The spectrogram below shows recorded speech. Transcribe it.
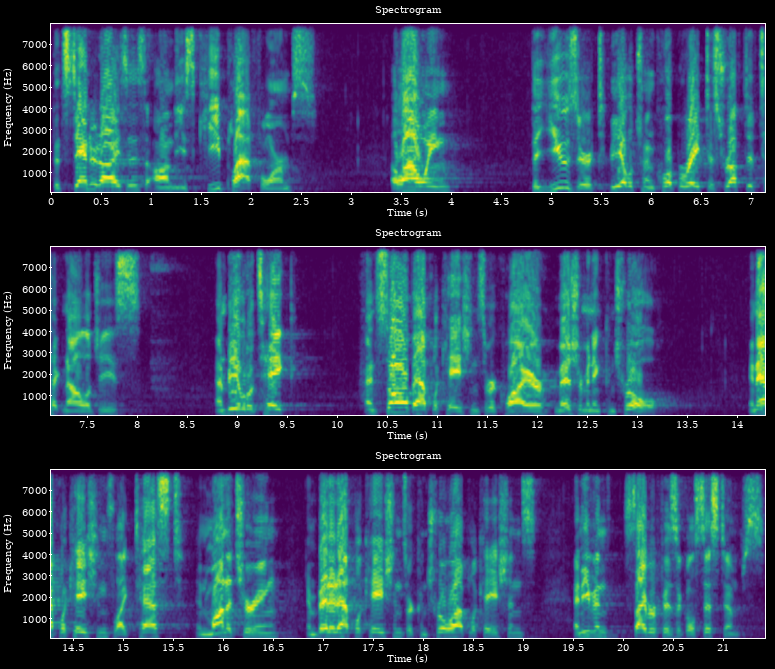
that standardizes on these key platforms, allowing the user to be able to incorporate disruptive technologies and be able to take and solve applications that require measurement and control. In applications like test and monitoring, embedded applications or control applications, and even cyber-physical systems.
